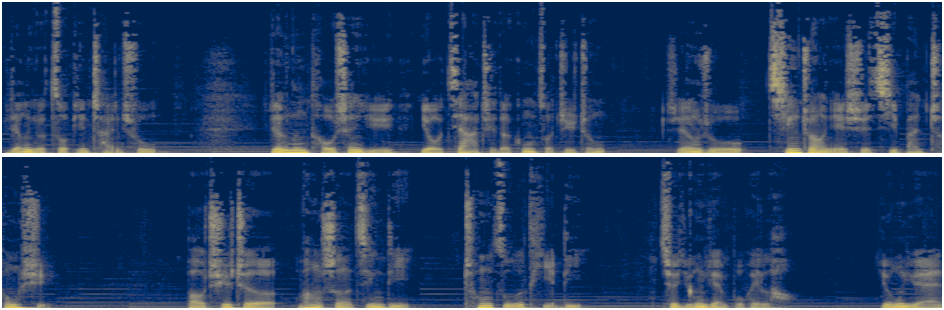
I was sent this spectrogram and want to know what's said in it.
仍有作品产出。仍能投身于有价值的工作之中，仍如青壮年时期般充实，保持着旺盛的精力、充足的体力，就永远不会老，永远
